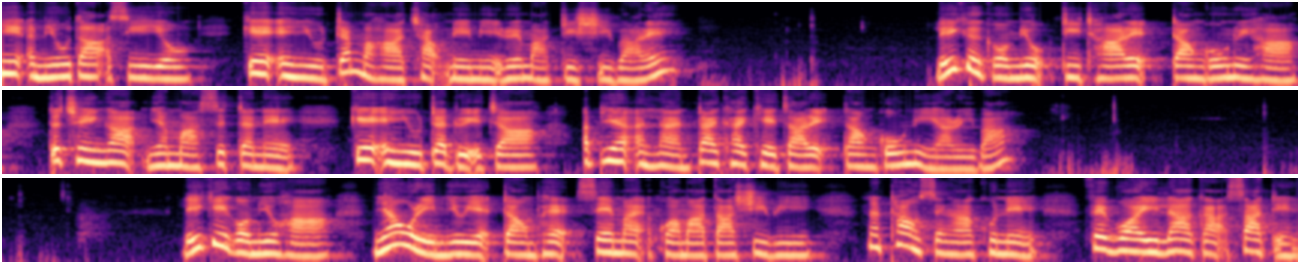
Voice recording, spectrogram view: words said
ရင်အမျိုးသားအစည်းအရုံး KNU တပ်မဟာ6နေမြေအတွင်းမှာတည်ရှိပါတယ်လေးကကုံမြို့တည်ထားတဲ့တောင်ကုန်းတွေဟာတချိန်ကမြန်မာစစ်တပ်နဲ့ KNU တပ်တွေအကြား အပြန်အလှန်တိုက်ခိုက်ခဲ့ကြတဲ့တောင်ကုန်းနေရာတွေပါလေးကေကုံမြို့ဟာမြဝတီမြို့ရဲ့တောင်ဘက်10မိုင်အကွာမှာတာရှိပြီး2015ခုနှစ်ဖေဖော်ဝါရီလကစတင်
